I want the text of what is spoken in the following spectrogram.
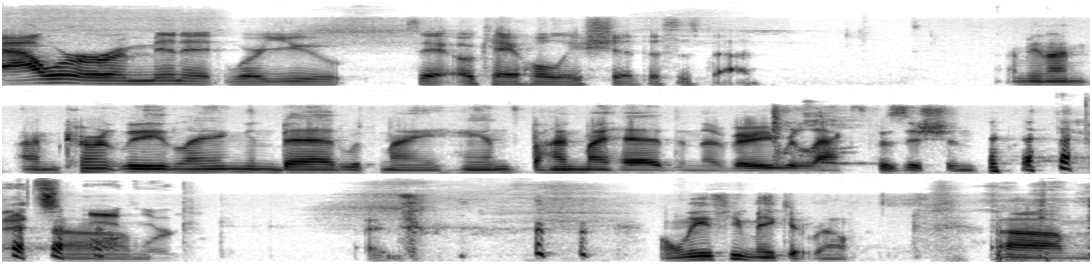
hour or a minute where you say, okay, holy shit, this is bad? I mean, I'm I'm currently laying in bed with my hands behind my head in a very relaxed position. That's Um, awkward. Only if you make it, Ralph. Um,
